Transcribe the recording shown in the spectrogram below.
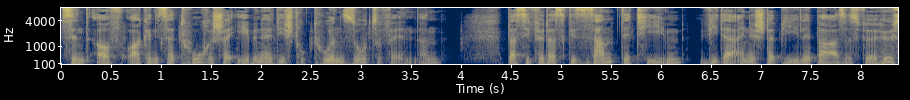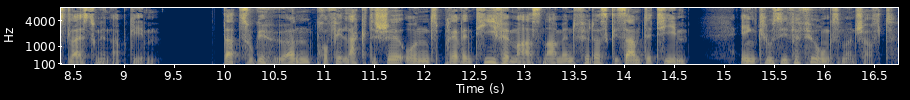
sind auf organisatorischer Ebene die Strukturen so zu verändern, dass sie für das gesamte Team wieder eine stabile Basis für Höchstleistungen abgeben. Dazu gehören prophylaktische und präventive Maßnahmen für das gesamte Team, inklusive Führungsmannschaft,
